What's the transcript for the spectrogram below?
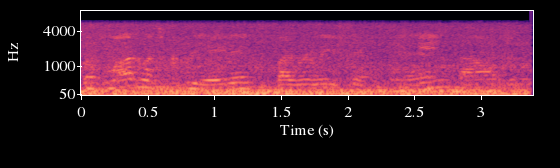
The flood was created by releasing 10,000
